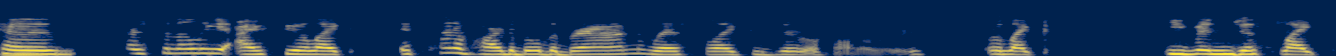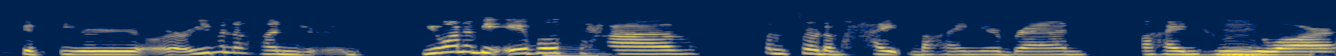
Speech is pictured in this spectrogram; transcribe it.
Mm, because personally, I feel like it's kind of hard to build a brand with like zero followers or like even just like 50 or, or even 100. You want to be able to mm, have some sort of hype behind your brand, behind who mm. you are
